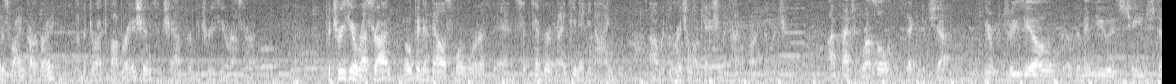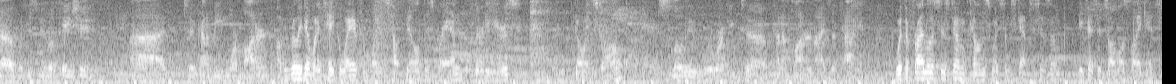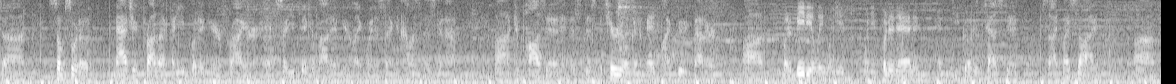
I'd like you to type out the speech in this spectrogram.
name is Ryan Carberry, and I'm the Director of Operations and Chef for Patrizio Restaurant. Patrizio Restaurant opened in Dallas Fort Worth in September of 1989 uh, with the original location in Highland Park Village. I'm Patrick Russell, Executive Chef. Here at Patrizio, the menu has changed uh, with this new location uh, to kind of be more modern. Uh, we really didn't want to take away from what has helped build this brand 30 years and going strong. Slowly, we're working to kind of modernize Italian with the Frylow system comes with some skepticism because it's almost like it's uh, some sort of magic product that you put in your fryer, and so you think about it and you're like, wait a second, how is this gonna uh, composite and this this material gonna make my food better? Um, but immediately when you when you put it in and, and you go to test it side by side, um,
